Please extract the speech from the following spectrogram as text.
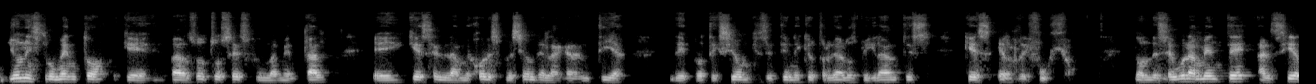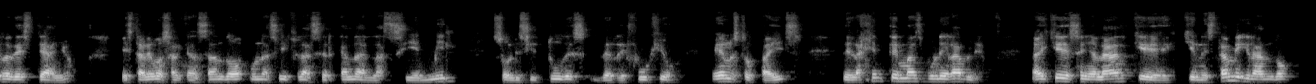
y un instrumento que para nosotros es fundamental, eh, que es la mejor expresión de la garantía de protección que se tiene que otorgar a los migrantes, que es el refugio, donde seguramente al cierre de este año estaremos alcanzando una cifra cercana a las 100.000 solicitudes de refugio en nuestro país de la gente más vulnerable. Hay que señalar que quien está migrando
